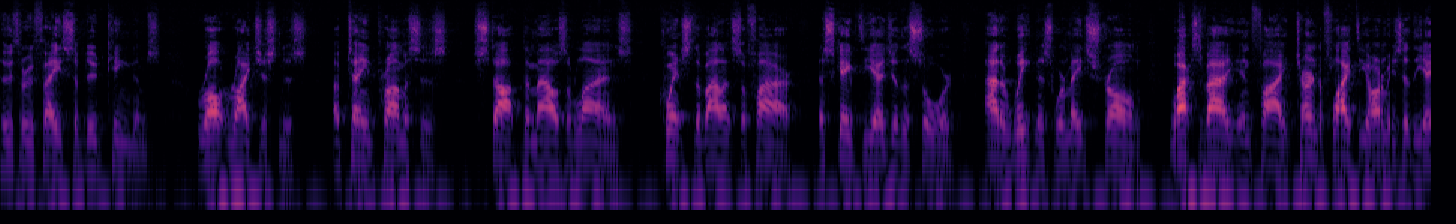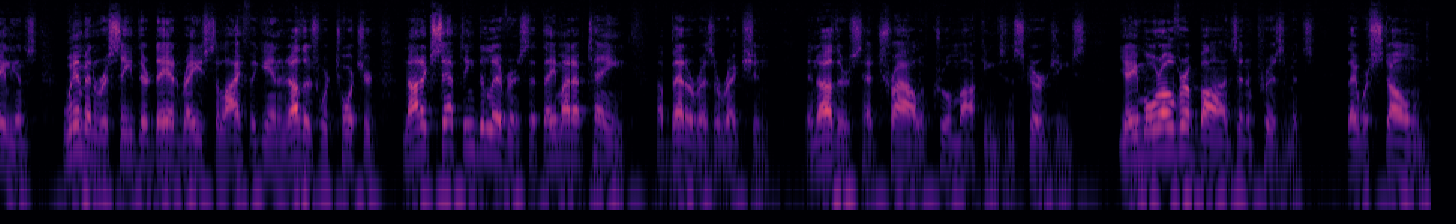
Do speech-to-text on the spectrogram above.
who through faith subdued kingdoms, wrought righteousness, obtained promises, stopped the mouths of lions, quenched the violence of fire, escaped the edge of the sword, out of weakness were made strong waxed valiant in fight, turned to flight the armies of the aliens. Women received their dead raised to life again, and others were tortured, not accepting deliverance that they might obtain a better resurrection. And others had trial of cruel mockings and scourgings. Yea, moreover, of bonds and imprisonments. They were stoned,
